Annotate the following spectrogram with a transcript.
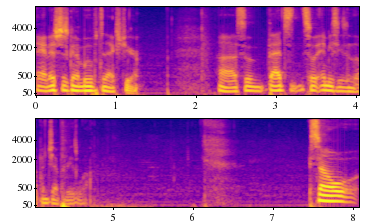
and it's just going to move to next year. Uh, so that's so Emmy season's up in jeopardy as well. So,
